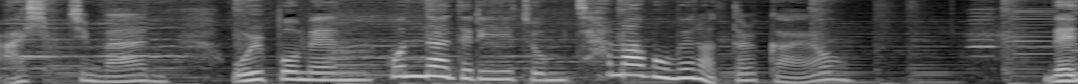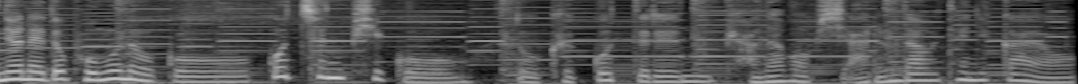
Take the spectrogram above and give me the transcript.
아쉽지만 올 봄엔 꽃나들이 좀 참아보면 어떨까요? 내년에도 봄은 오고 꽃은 피고 또 그 꽃들은 변함없이 아름다울 테니까요.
